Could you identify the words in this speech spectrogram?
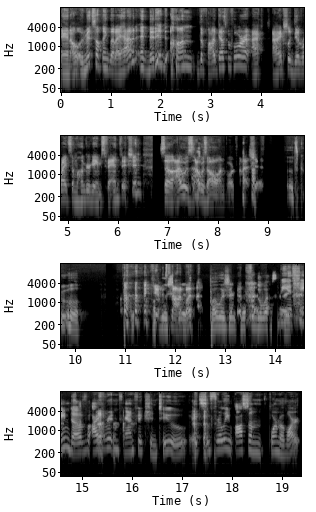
and i'll admit something that i haven't admitted on the podcast before i, I actually did write some hunger games fan fiction so i was i was all on board for that shit That's cool. yeah, it's not Publish it. but Publish it on the to be ashamed of. I've written fan fiction too. It's a really awesome form of art.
